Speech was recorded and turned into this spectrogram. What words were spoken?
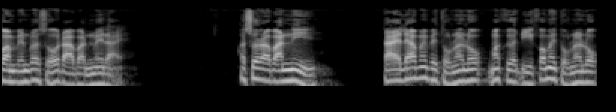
ความเป็นพระโสดาบันไม่ได้ พระโสดาบันนี่ ตายแล้วไม่ไปตกนรกมาเกิดอีกก็ไม่ตกนรก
